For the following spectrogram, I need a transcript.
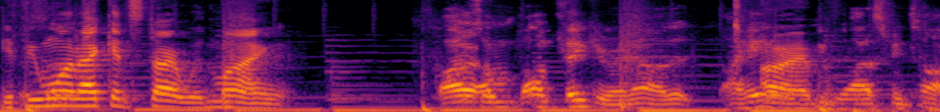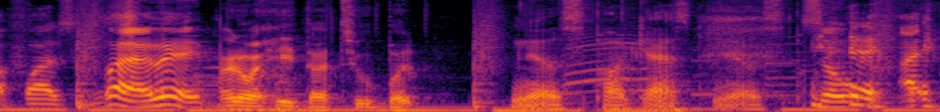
if you want, I can start with mine. I, I'm, I'm thinking right now that I hate All when right. people ask me top five. So Wait, wait. I know I hate that too, but You know, this is a podcast. Yes. So I,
